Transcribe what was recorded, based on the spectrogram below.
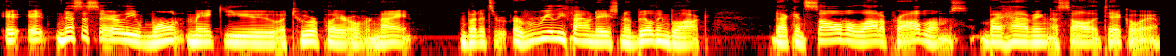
It, it necessarily won't make you a tour player overnight, but it's a really foundational building block that can solve a lot of problems by having a solid takeaway.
